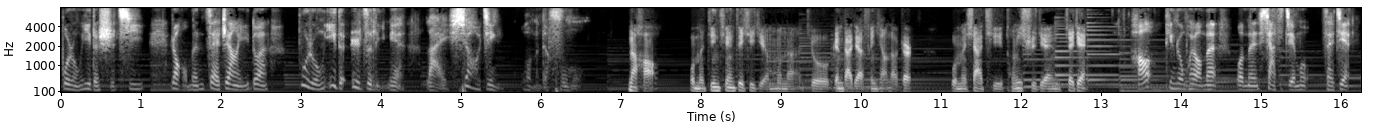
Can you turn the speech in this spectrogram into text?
不容易的时期，让我们在这样一段不容易的日子里面来孝敬我们的父母。那好，我们今天这期节目呢，就跟大家分享到这儿，我们下期同一时间再见。好，听众朋友们，我们下次节目再见。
